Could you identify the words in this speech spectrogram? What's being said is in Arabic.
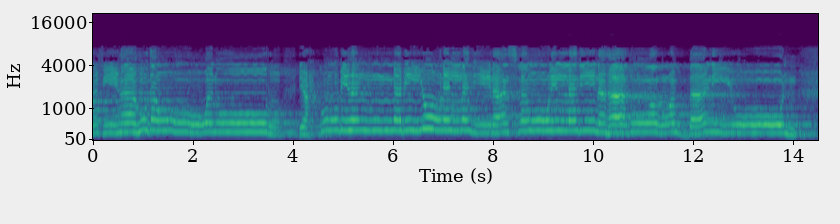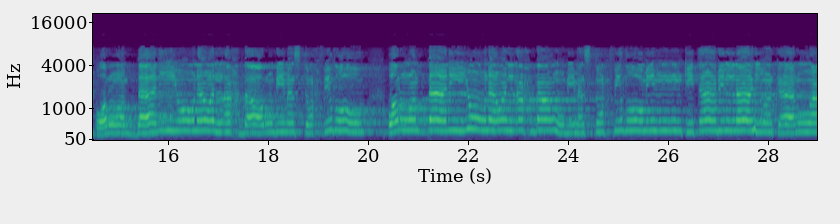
فيها هدى ونور يحكم بها النبيون الذين أسلموا للذين هادوا والربانيون والربانيون والأحبار بما استحفظوا والربانيون والأحبار بما استحفظوا من كتاب الله وكانوا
